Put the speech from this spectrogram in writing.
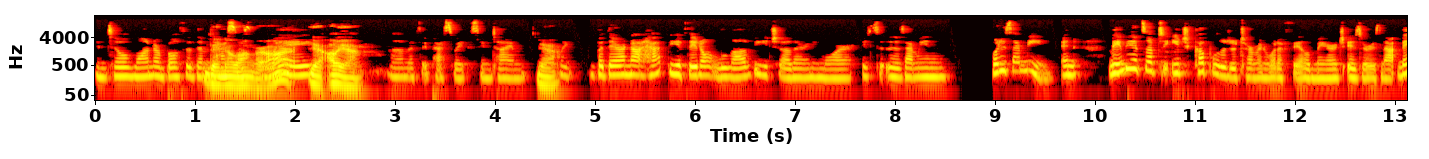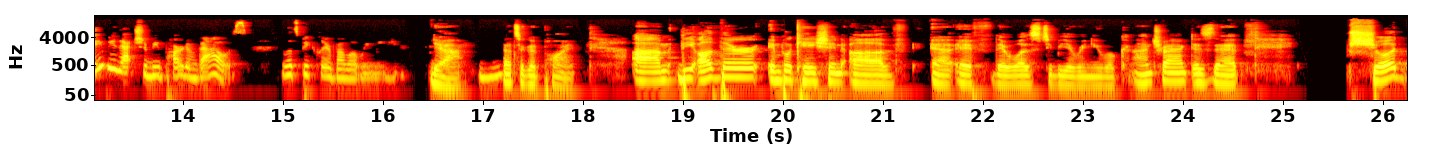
until one or both of them They no longer are. Yeah. Oh, yeah. um, if they pass away at the same time Yeah. like but they're not happy if they don't love each other anymore Is, does that mean what does that mean and maybe it's up to each couple to determine what a failed marriage is or is not maybe that should be part of vows let's be clear about what we mean here Yeah. Mhm. That's a good point. Um, the other implication of uh, if there was to be a renewable contract is that should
